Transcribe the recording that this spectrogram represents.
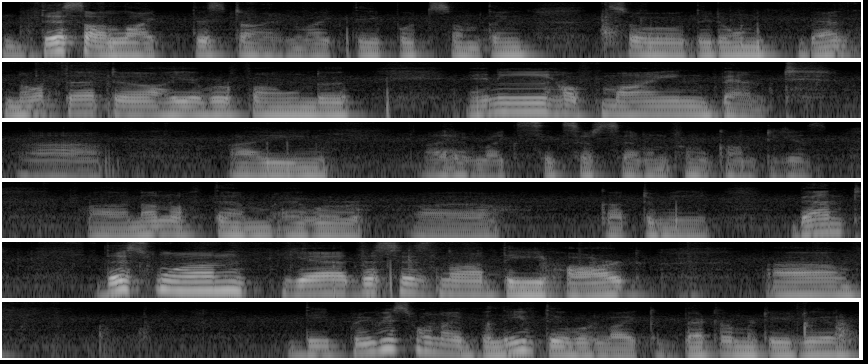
This I like this time, like they put something so they don't bend. Not that uh, I ever found uh, any of mine bent. Uh, I I have like six or seven from CompTIAs. Uh, none of them ever uh, got to me bent. This one, yeah, this is not the hard. Um, the previous one i believe they were like better material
